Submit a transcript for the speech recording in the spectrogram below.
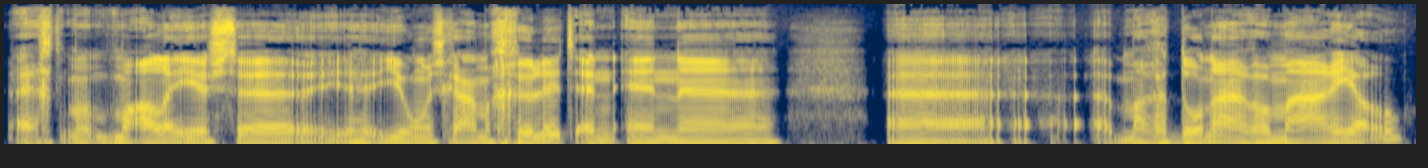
Echt mijn allereerste eh, jongenskamer Gullit. En, en eh, Maradona en Romario.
